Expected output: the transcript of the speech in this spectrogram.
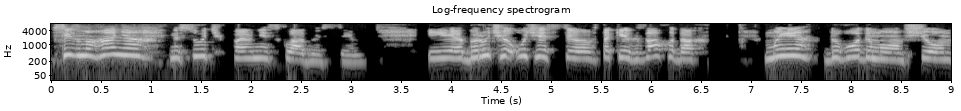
Всі змагання несуть певні складності. І беручи участь е, в таких заходах, ми доводимо, що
